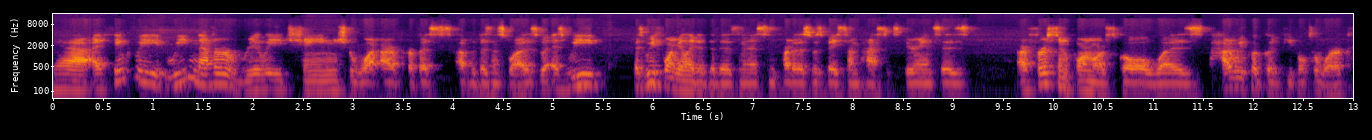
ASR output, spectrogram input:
Yeah, I think we we never really changed what our purpose of the business was. But as we as we formulated the business, and part of this was based on past experiences, our first and foremost goal was how do we put good people to work?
